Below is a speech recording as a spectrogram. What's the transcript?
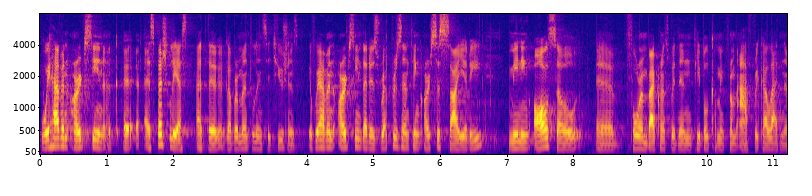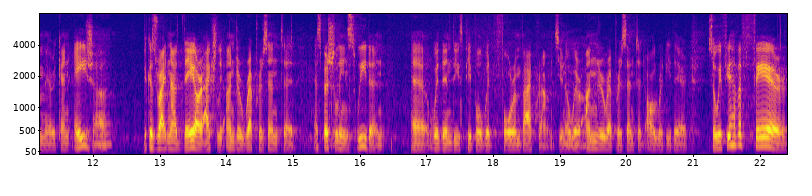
we have an art scene uh, uh especially as, at the governmental institutions if we have an art scene that is representing our society meaning also uh, foreign backgrounds within people coming from africa latin america and asia mm. because right now they are actually underrepresented especially in sweden uh, within these people with foreign backgrounds. You know, mm. we're underrepresented already there. So if you have a fair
